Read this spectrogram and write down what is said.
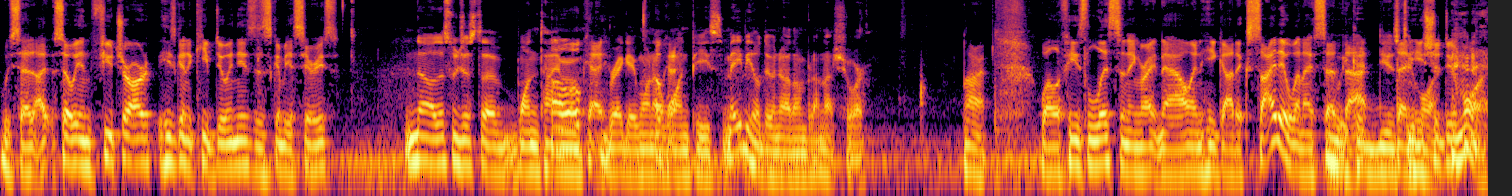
we said, I, so in future, art, he's going to keep doing these. This Is this going to be a series? No, this was just a one-time Oh, okay. reggae 101 Okay. piece. Maybe he'll do another one, but I'm not sure. All right. Well, if he's listening right now and he got excited when I said We that, then he more. should do more.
